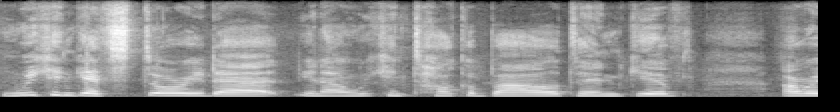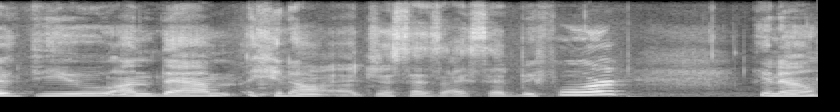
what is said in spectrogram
we can get story that you know we can talk about and give our view on them you know just as i said before you know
